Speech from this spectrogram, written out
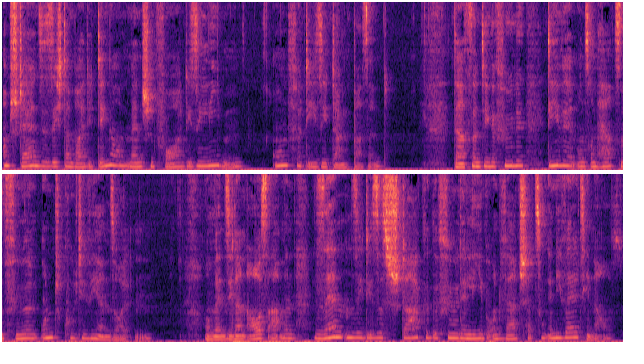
und stellen Sie sich dabei die Dinge und Menschen vor, die Sie lieben und für die Sie dankbar sind. Das sind die Gefühle, die wir in unserem Herzen fühlen und kultivieren sollten. Und wenn Sie dann ausatmen, senden Sie dieses starke Gefühl der Liebe und Wertschätzung in die Welt hinaus.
